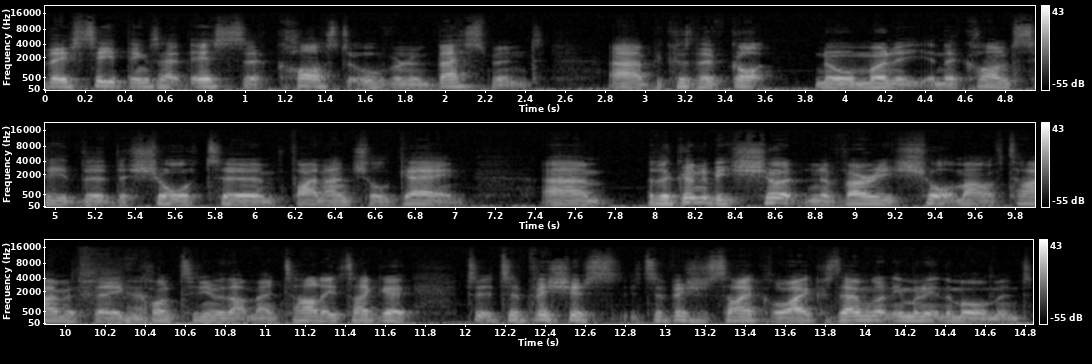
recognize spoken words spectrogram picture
They see things like this as a cost over an investment uh, because they've got no money and they can't see the, the short term financial gain. Um, but they're going to be shut in a very short amount of time if they yeah. continue with that mentality. It's like a it's, it's a vicious it's a vicious cycle, right? Because they haven't got any money at the moment.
